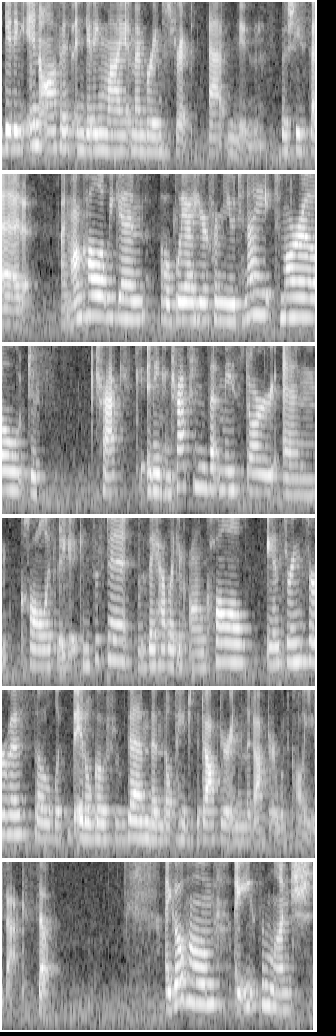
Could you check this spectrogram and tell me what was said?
getting in office and getting my membrane stripped at noon. So she said, I'm on call all weekend. Hopefully I hear from you tonight, tomorrow. Just track any contractions that may start and call if they get consistent. They have like an on-call answering service. So it'll go through them, then they'll page the doctor and then the doctor would call you back. So I go home, I eat some lunch.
